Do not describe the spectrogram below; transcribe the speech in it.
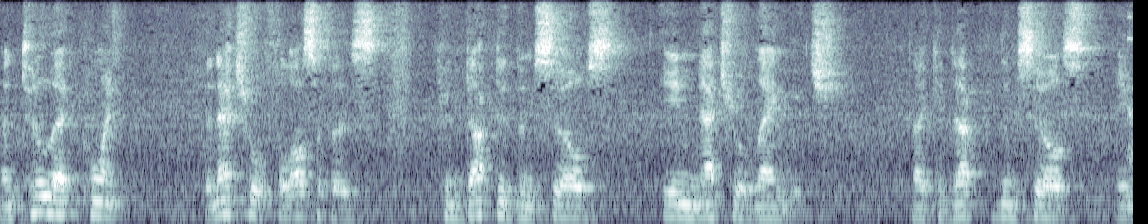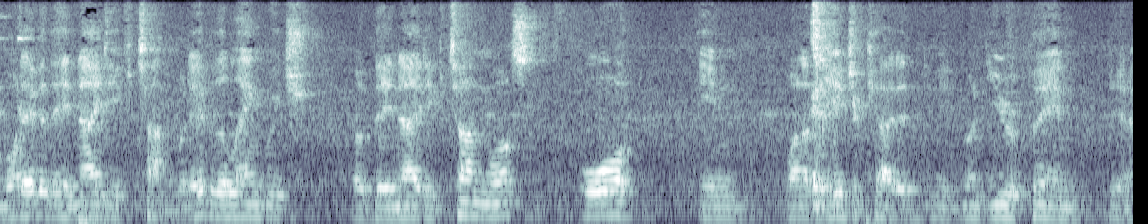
Until that point, the natural philosophers conducted themselves in natural language. They conducted themselves in whatever their native tongue, whatever the language of their native tongue was, or in one of the educated European, you know,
